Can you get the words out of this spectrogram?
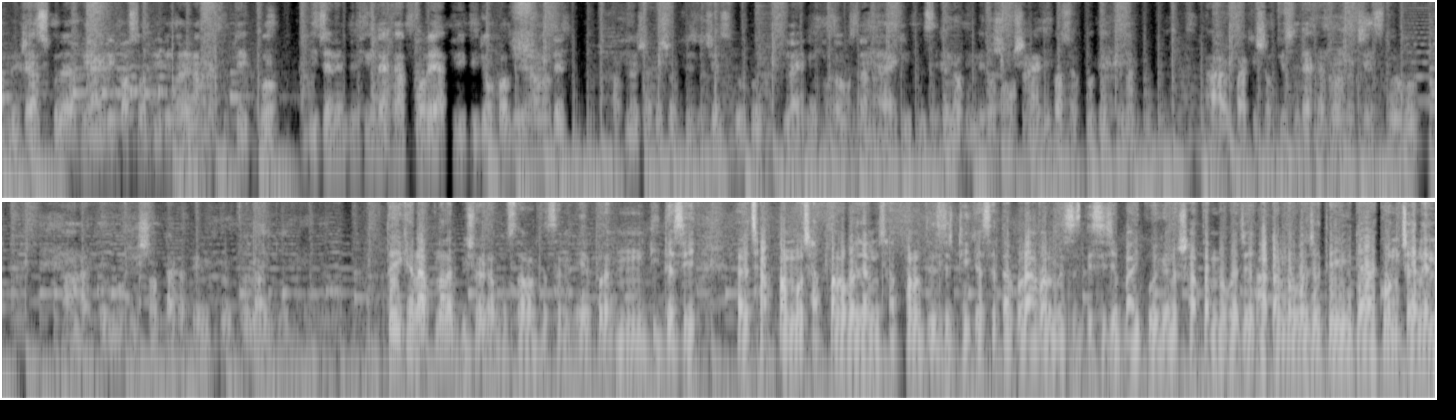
আপনি ট্রাস্ট করে আপনি আইডি পাসওয়ার্ড দিতে পারেন, আমরা একটু দেখব। নিচে এভরিথিং দেখার পরে আপনি ভিডিও কল দিবেন আমাদের। আপনার সাথে সবকিছু চেঞ্জ করব। লাইভে থাকা অবস্থায় আমরা আইডি থেকে লগ ইন দিব সমস্যা আইডি পাসওয়ার্ড তো দেখবে না। আর বাকি সবকিছু দেখার পর আমরা চেঞ্জ করব। আর এর মধ্যে সব টাকা পেমেন্ট করব লাইভে তো এখানে আপনারা বিষয়টা বুঝতে পারতেছেন। এরপরে, হুম, দিতেছি। ছাপ্পান্ন ছাপ্পান্ন বাজে, আমি ছাপ্পান্ন দিতেছি, ঠিক আছে। তারপরে আবার মেসেজ দিছি যে বাইক হয়ে গেল সাতান্ন বাজে? আটান্ন বাজেতে এইটা কোন চ্যানেল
